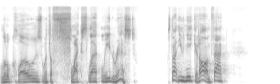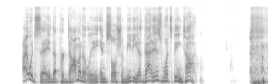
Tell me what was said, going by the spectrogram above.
a little closed with a flex lead wrist? It's not unique at all. In fact, I would say that predominantly in social media, that is what's being taught.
